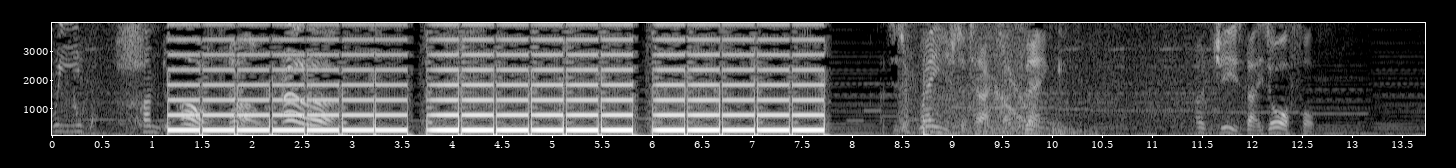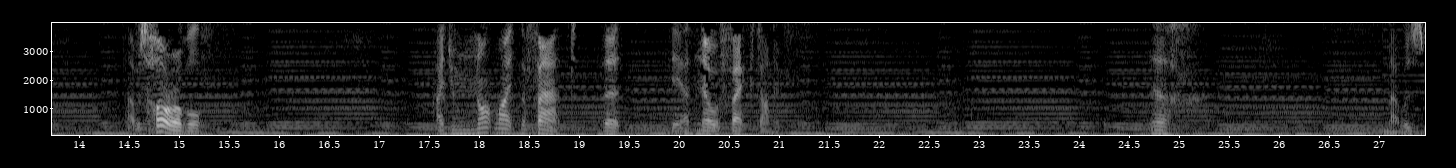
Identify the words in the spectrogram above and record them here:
300. Oh no! Ah! That's his ranged attack, I think. Oh jeez, that is awful. That was horrible. I do not like the fact that it had no effect on him. Ugh. That was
